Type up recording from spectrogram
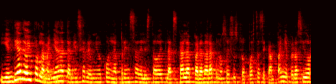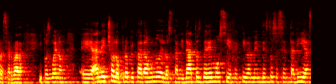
y el día de hoy por la mañana también se reunió con la prensa del estado de Tlaxcala para dar a conocer sus propuestas de campaña, pero ha sido reservada. Y pues bueno, eh, han hecho lo propio cada uno de los candidatos. Veremos si efectivamente estos 60 días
